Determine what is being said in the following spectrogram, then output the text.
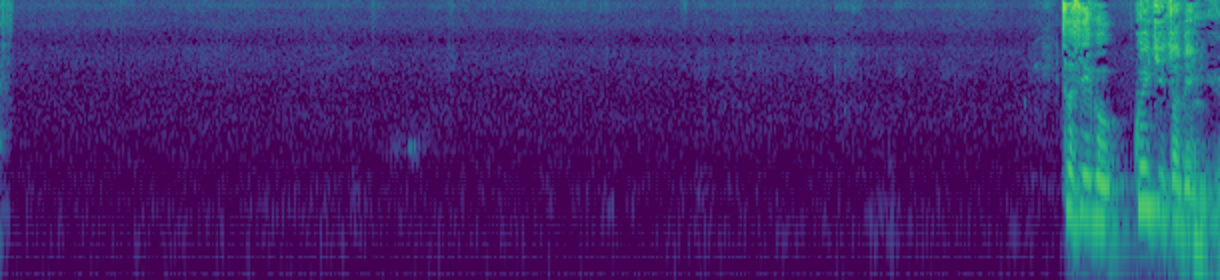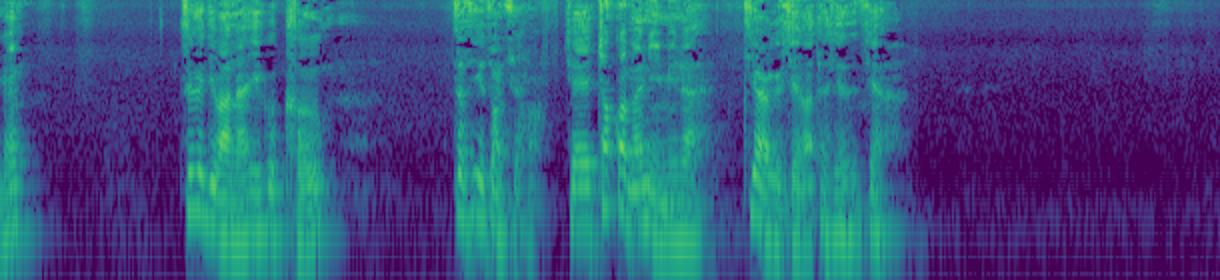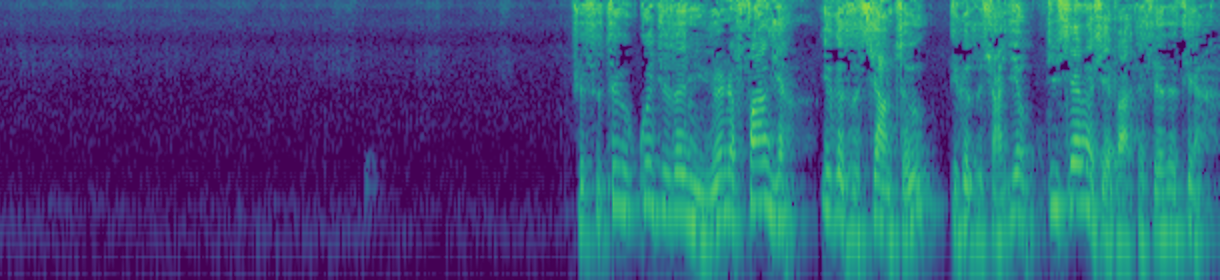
这是一个规矩做的女人。这个地方呢，一个口，这是一种写法。在甲骨文里面呢，第二个写法，它写是这样。就是这个规矩的女人的方向，一个是向左，一个是向右。第三个写法，它写是这样。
